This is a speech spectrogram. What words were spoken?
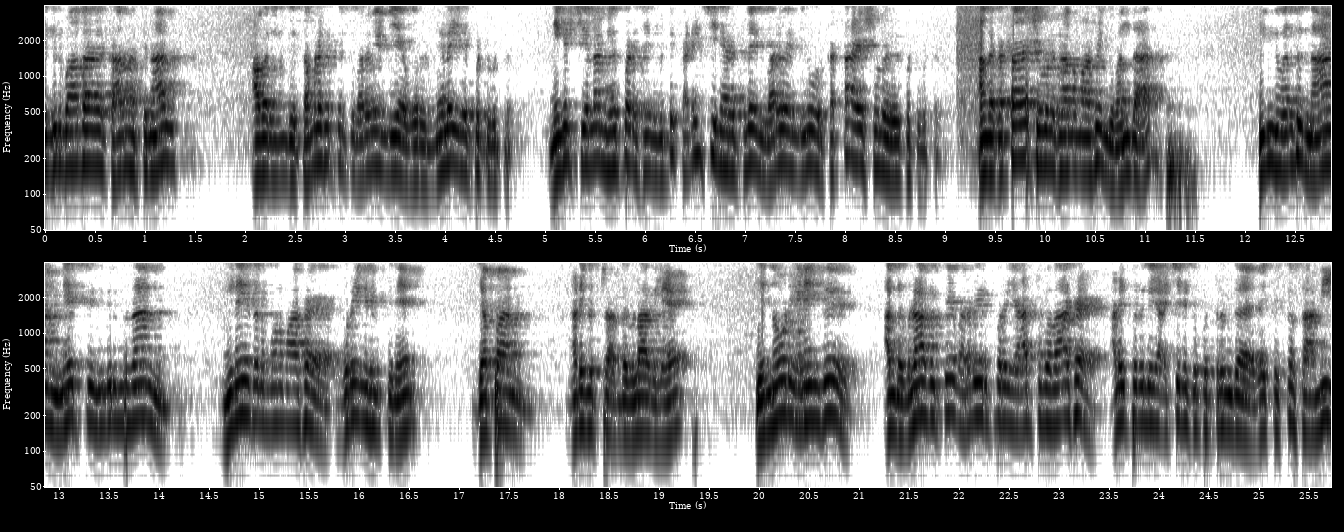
எதிர்பாராத காரணத்தினால் அவர் இங்கு தமிழகத்திற்கு வர வேண்டிய ஒரு நிலை ஏற்பட்டுவிட்டது. நிகழ்ச்சியெல்லாம் ஏற்பாடு செய்துவிட்டு கடைசி நேரத்தில் இங்கு வர வேண்டிய ஒரு கட்டாய சூழல் ஏற்பட்டு விட்டது. அந்த கட்டாய சூழல் காரணமாக இங்கு வந்தார். இங்கு வந்து நான் நேற்று இங்கிருந்து தான் இணையதளம் மூலமாக உரை நிகழ்த்தினேன். ஜப்பான் நடைபெற்ற அந்த விழாவிலே என்னோடு இணைந்து அந்த விழாவுக்கே வரவேற்புரை ஆற்றுவதாக அழைப்பதிலே அச்சடிக்கப்பட்டிருந்த வே. கிருஷ்ணசாமி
